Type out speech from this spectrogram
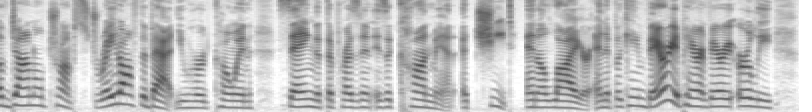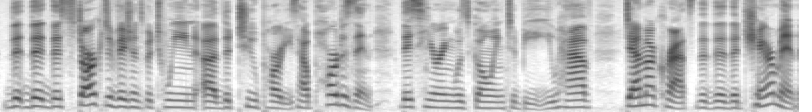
of Donald Trump. Straight off the bat, you heard Cohen saying that the president is a con man, a cheat, and a liar. And it became very apparent very early the, the, the stark divisions between uh, the two parties, how partisan this hearing was going to be. You have Democrats, the, the, the chairman,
